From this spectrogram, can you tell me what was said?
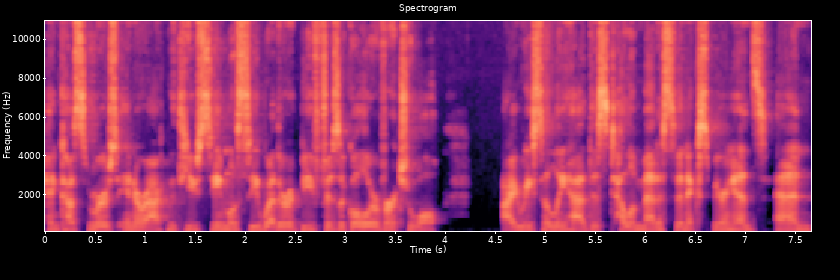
Can customers interact with you seamlessly, whether it be physical or virtual? I recently had this telemedicine experience, and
